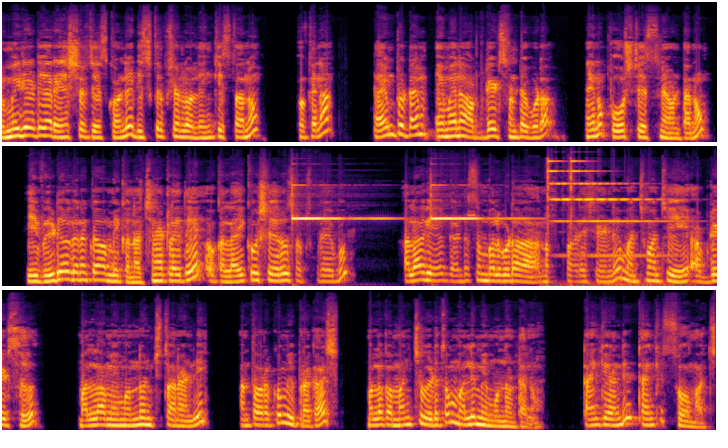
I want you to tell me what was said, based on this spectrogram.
ఇమీడియట్గా రిజిస్టర్ చేసుకోండి. డిస్క్రిప్షన్లో లింక్ ఇస్తాను. ఓకేనా టైం టు టైం ఏమైనా అప్డేట్స్ ఉంటే కూడా నేను పోస్ట్ చేస్తూనే ఉంటాను. ఈ వీడియో కనుక మీకు నచ్చినట్లయితే ఒక లైక్ షేర్ సబ్స్క్రైబ్ అలాగే గంట సింబల్ కూడా పడేసేయండి. మంచి మంచి అప్డేట్స్ మళ్ళా మీ ముందు ఉంచుతానండి. అంతవరకు మీ ప్రకాష్ మళ్ళీ ఒక మంచి విడతం మళ్ళీ మీ ముందు ఉంటాను థ్యాంక్ యూ అండి. Thank you so much.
